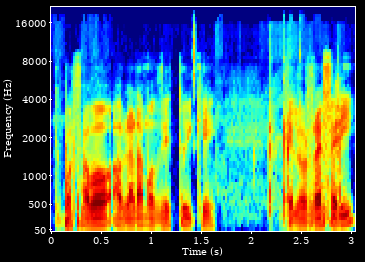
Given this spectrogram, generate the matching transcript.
que por favor habláramos de esto y que, que los referees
